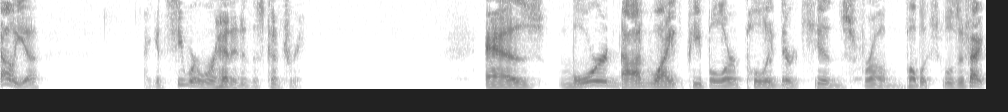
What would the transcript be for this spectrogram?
tell you, I can see where we're headed in this country. As more non white people are pulling their kids from public schools. In fact,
